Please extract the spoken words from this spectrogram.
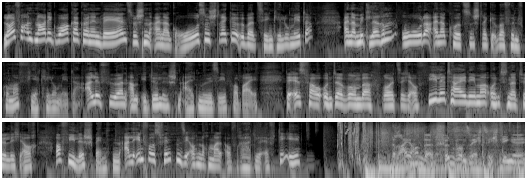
Läufer und Nordic Walker können wählen zwischen einer großen Strecke über 10 Kilometer, einer mittleren oder einer kurzen Strecke über 5,4 Kilometer. Alle führen am idyllischen Altmühlsee vorbei. Der SV Unterwurmbach freut sich auf viele Teilnehmer und natürlich auch auf viele Spenden. Alle Infos finden Sie auch nochmal auf radiof.de. 365 Dinge,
